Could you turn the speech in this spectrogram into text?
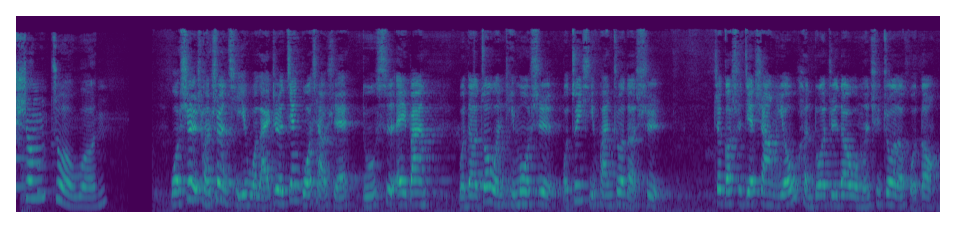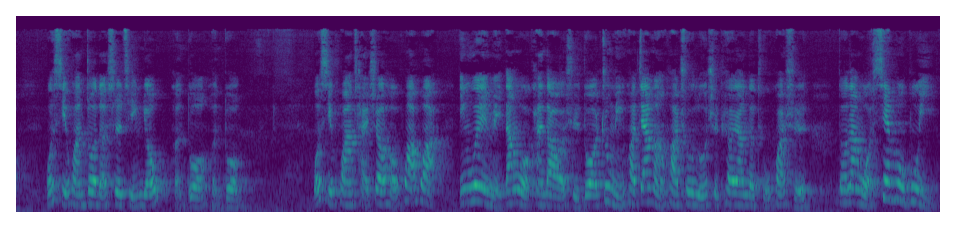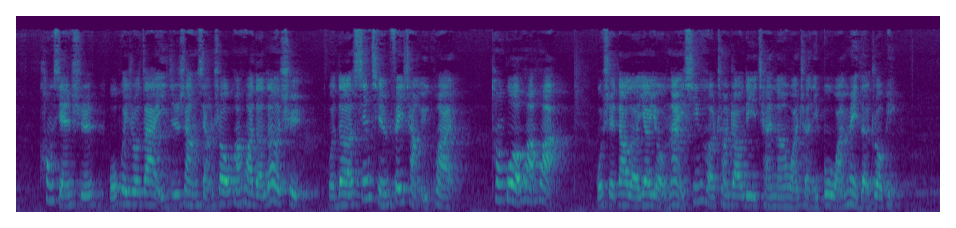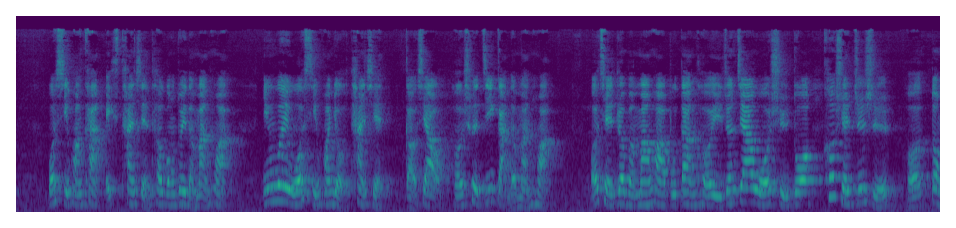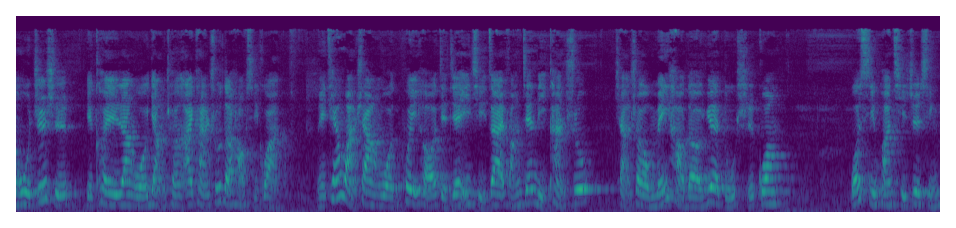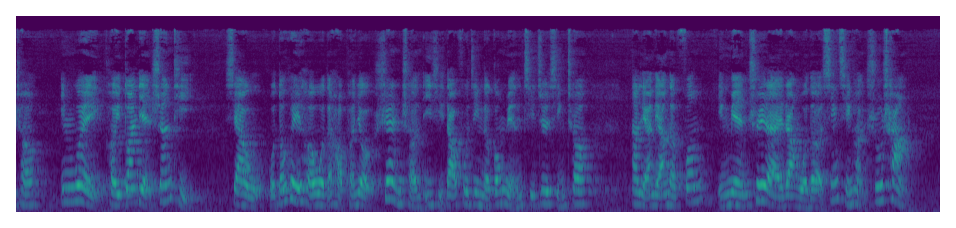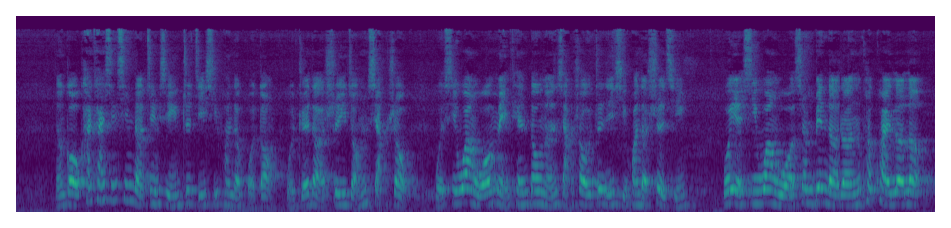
生作文。我是陈顺琪，我来自建国小学，读四 A 班。我的作文题目是我最喜欢做的事。这个世界上有很多值得我们去做的活动，我喜欢做的事情有很多很多。我喜欢彩色和画画，因为每当我看到许多著名画家们画出如此漂亮的图画时，都让我羡慕不已。空闲时，我会坐在椅子上享受画画的乐趣，我的心情非常愉快。通过画画，我学到了要有耐心和创造力，才能完成一部完美的作品。我喜欢看《X 探险特工队》的漫画，因为我喜欢有探险、搞笑和刺激感的漫画。而且这本漫画不但可以增加我许多科学知识和动物知识，也可以让我养成爱看书的好习惯。每天晚上，我会和姐姐一起在房间里看书，享受美好的阅读时光。我喜欢骑自行车，因为可以锻炼身体。下午，我都会和我的好朋友炫成一起到附近的公园骑自行车。那凉凉的风迎面吹来，让我的心情很舒畅。能够开开心心的进行自己喜欢的活动，我觉得是一种享受。我希望我每天都能享受自己喜欢的事情，我也希望我身边的人快快乐乐。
